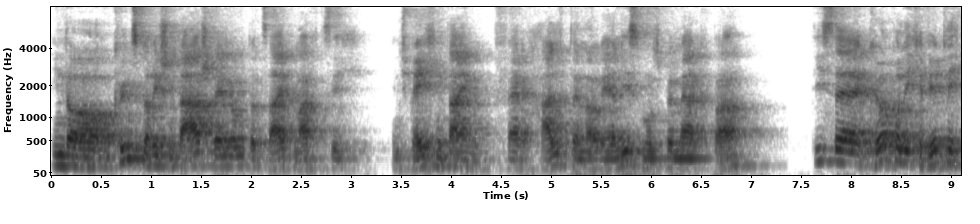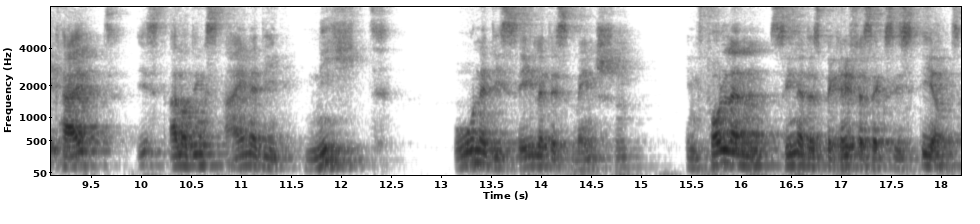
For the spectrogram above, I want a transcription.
In der künstlerischen Darstellung der Zeit macht sich entsprechend ein verhaltener Realismus bemerkbar. Diese körperliche Wirklichkeit ist allerdings eine, die nicht ohne die Seele des Menschen im vollen Sinne des Begriffes existiert.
